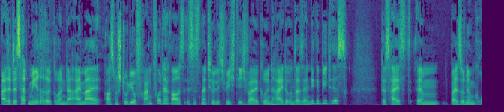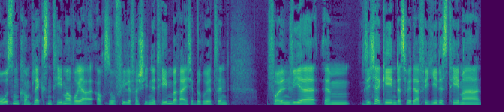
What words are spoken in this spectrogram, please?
Also das hat mehrere Gründe. Einmal aus dem Studio Frankfurt heraus ist es natürlich wichtig, weil Grünheide unser Sendegebiet ist. Das heißt, ähm, bei so einem großen, komplexen Thema, wo ja auch so viele verschiedene Themenbereiche berührt sind, wollen wir ähm, sicher gehen, dass wir da für jedes Thema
